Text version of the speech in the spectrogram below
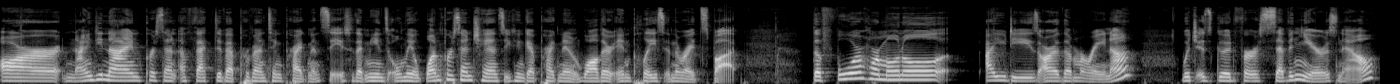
are 99% effective at preventing pregnancy. So that means only a 1% chance you can get pregnant while they're in place in the right spot. The four hormonal IUDs are the Mirena, which is good for seven years now,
